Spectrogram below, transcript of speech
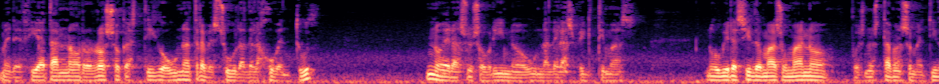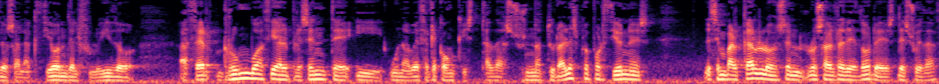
¿Merecía tan horroroso castigo una travesura de la juventud? ¿No era su sobrino una de las víctimas? No hubiera sido más humano, pues no estaban sometidos a la acción del fluido, hacer rumbo hacia el presente y, una vez reconquistadas sus naturales proporciones, desembarcarlos en los alrededores de su edad.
